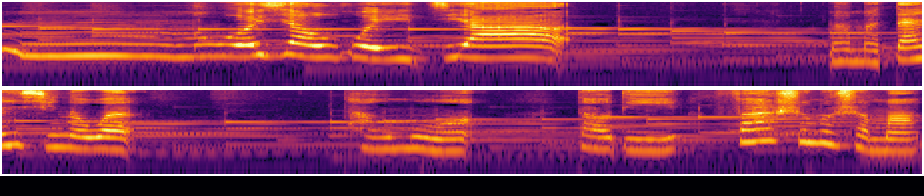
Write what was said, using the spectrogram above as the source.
嗯，我想回家。妈妈担心地问：“汤姆，到底发生了什么？”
